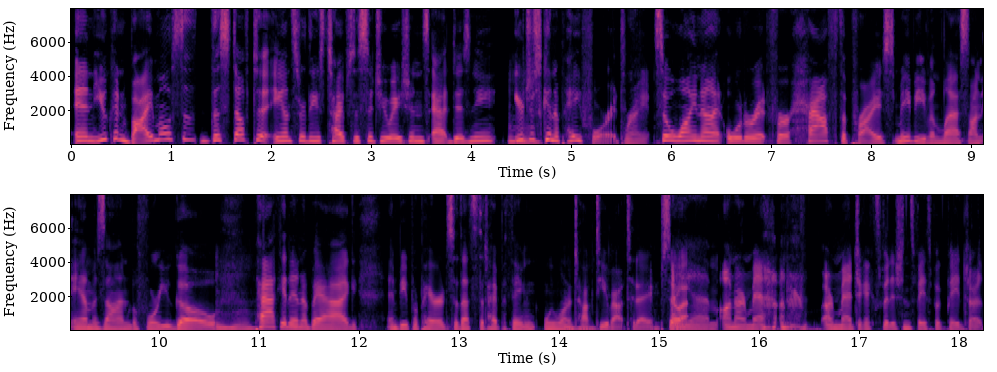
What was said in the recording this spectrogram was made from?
And you can buy most of the stuff to answer these types of situations at Disney. You're just going to pay for it. Right. So why not order it for half the price, maybe even less on Amazon before you go, pack it in a bag and be prepared. So that's the type of thing we want to talk to you about today. So I um, on our, ma- on our our Magic Expeditions Facebook page, uh,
